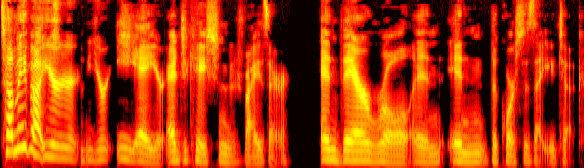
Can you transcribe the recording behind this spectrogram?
tell me about your your ea your education advisor and their role in in the courses that you took.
